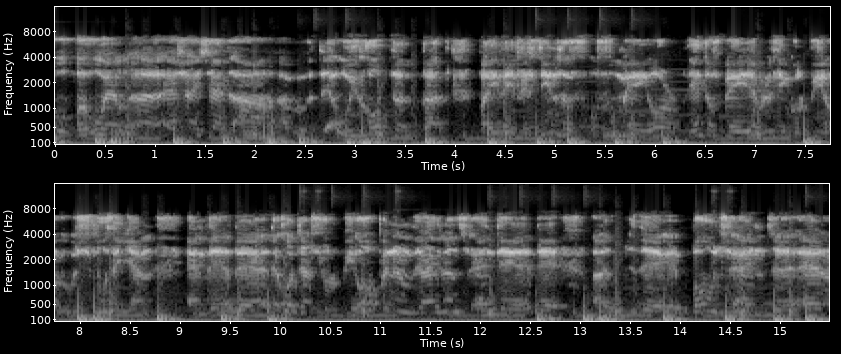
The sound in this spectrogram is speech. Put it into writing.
Well, uh, as I said, uh, we hope that, that by the 15th of, of, May or the end of May, everything will be smooth again, and the, the, the hotels will be open on the islands, and the the, uh, the boats and uh, uh,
